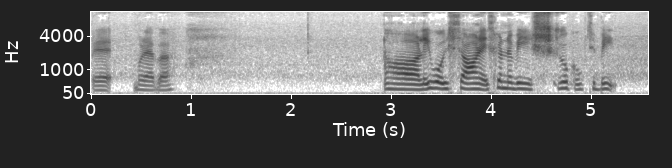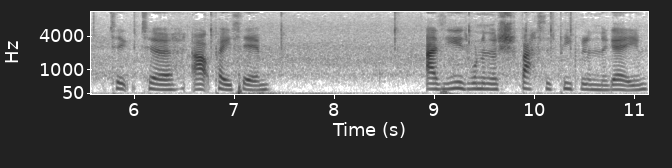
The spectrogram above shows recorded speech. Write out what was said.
But whatever. Oh, Leroy Sane, it's going to be a struggle to beat, to, to outpace him. As he is one of the fastest people in the game.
